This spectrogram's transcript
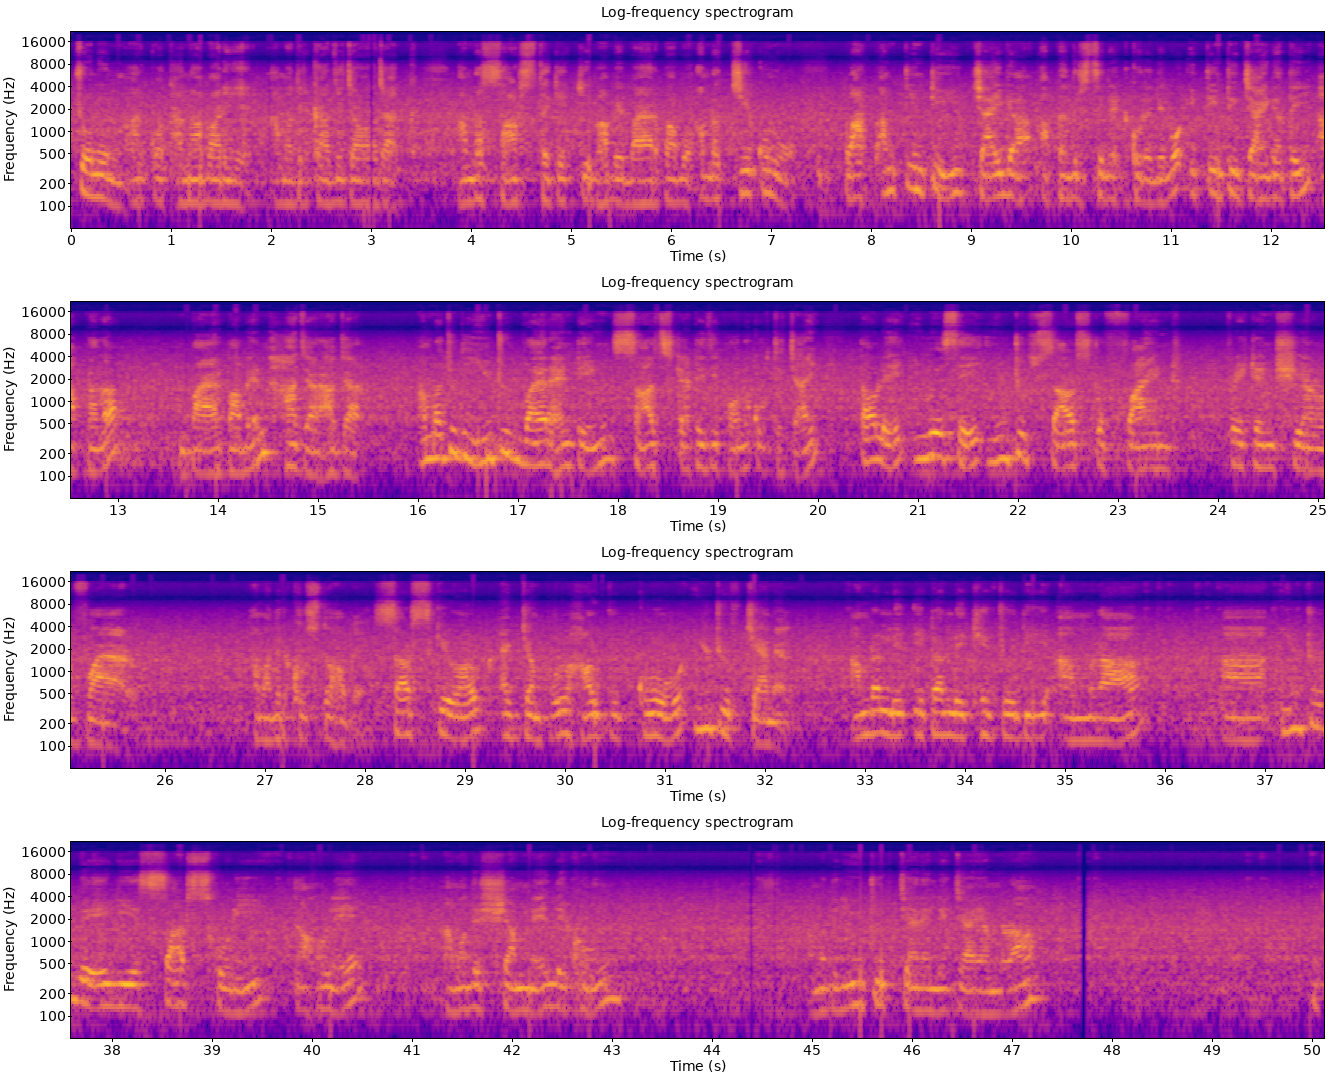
চলুন আর কথা না বাড়িয়ে আমাদের কাজে যাওয়া যাক। আমরা সার্চ থেকে কীভাবে বায়ার পাবো? আমরা যে কোনো প্ল্যাটফর্ম তিনটি জায়গা আপনাদের সিলেক্ট করে দেব। এই তিনটি জায়গাতেই আপনারা বায়ার পাবেন হাজার হাজার। আমরা যদি YouTube buyer hunting search strategy follow করতে চাই, তাহলে USA YouTube search to find potential buyer. আমাদের খুঁজতে হবে। Search keyword example how to grow YouTube channel আমরা এটা লিখে যদি আমরা ইউটিউবে গিয়ে সার্চ করি, তাহলে আমাদের সামনে দেখুন, আমাদের ইউটিউব চ্যানেলে যাই আমরা,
